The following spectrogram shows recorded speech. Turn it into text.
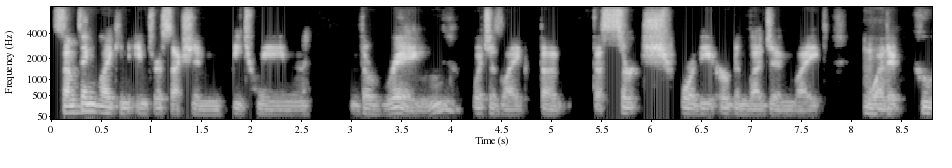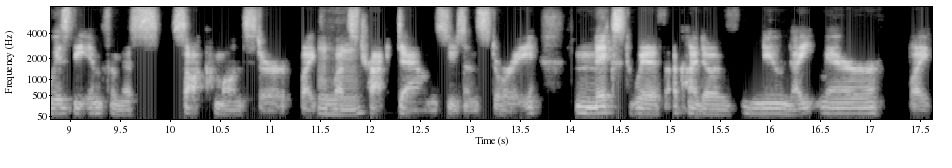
something like an intersection between the ring, which is like the the search for the urban legend, like mm-hmm. what it, who is the infamous sock monster like mm-hmm. let's track down susan's story mixed with a kind of new nightmare like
